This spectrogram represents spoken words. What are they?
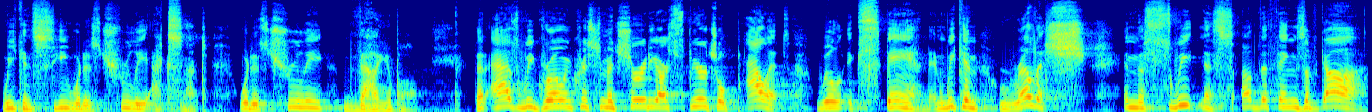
we can see what is truly excellent, what is truly valuable. That as we grow in Christian maturity, our spiritual palate will expand and we can relish in the sweetness of the things of God.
